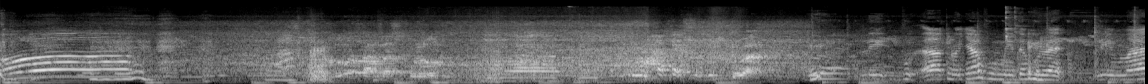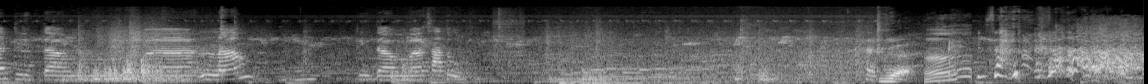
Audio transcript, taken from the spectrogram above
Oh. Sepuluh tambah sepuluh. Dua. Li, bu, uh, cluenya bumi itu bulat 5 ditambah 6 ditambah 1 Dua. tambah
